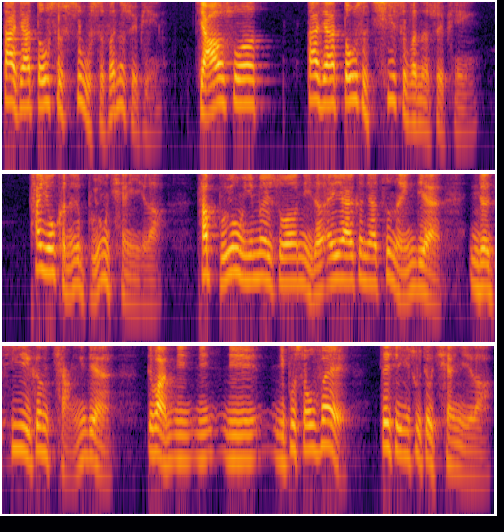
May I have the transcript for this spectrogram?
大家都是四五十分的水平。假如说大家都是七十分的水平，他有可能就不用迁移了，他不用因为说你的 AI 更加智能一点，你的记忆更强一点，对吧？你你你你不收费，这些因素就迁移了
